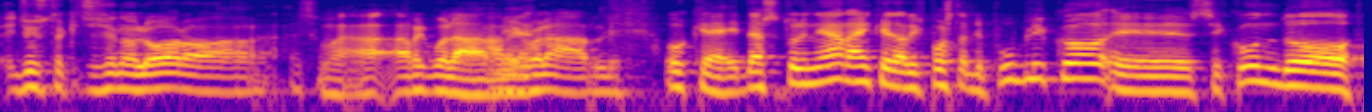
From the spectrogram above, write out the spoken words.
è giusto che ci siano loro a, Insomma, a, a a regolarli. eh. regolarli. Ok, da sottolineare anche la risposta del pubblico, eh, secondo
